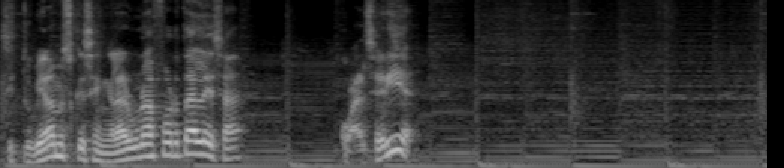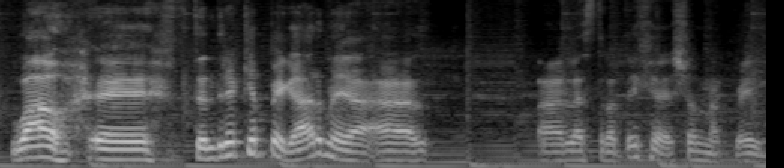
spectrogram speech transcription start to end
si tuviéramos que señalar una fortaleza, ¿cuál sería? Wow, eh, tendría que pegarme a, a, la estrategia de Sean McVay.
